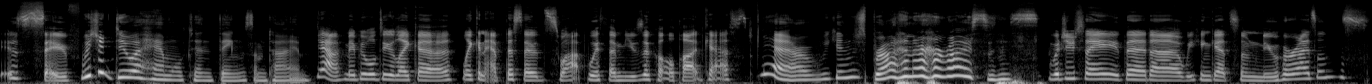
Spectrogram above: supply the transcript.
is safe. We should do a Hamilton thing sometime. Yeah, maybe we'll do like a like an episode swap with a musical podcast. Yeah, we can just broaden our horizons. Would you say that uh, we can get some new horizons?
